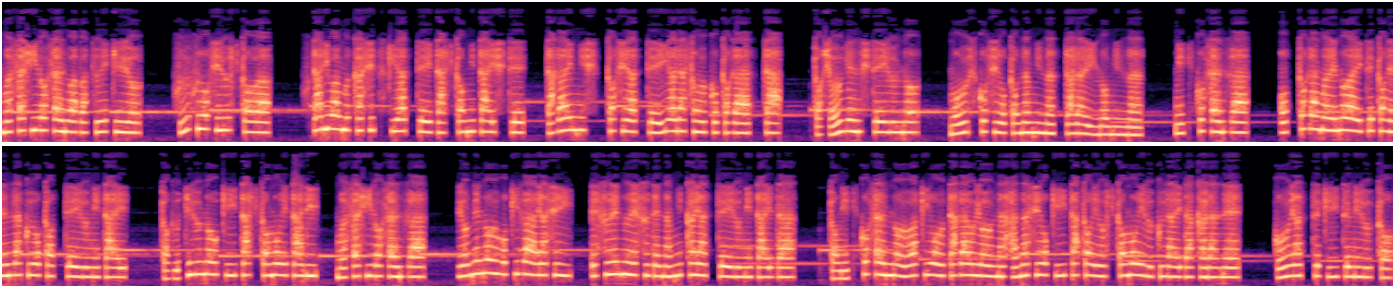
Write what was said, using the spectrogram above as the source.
正宏さんはバツイチよ。夫婦を知る人は、二人は昔付き合っていた人に対して、互いに嫉妬し合って言い争うことがあった、と証言しているの。もう少し大人になったらいいのにな。ミキコさんが、夫が前の相手と連絡を取っているみたい、と愚痴るのを聞いた人もいたり、正宏さんが、嫁の動きが怪しい、SNS で何かやっているみたいだ、とミキコさんの浮気を疑うような話を聞いたという人もいるくらいだからね。こうやって聞いてみると、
